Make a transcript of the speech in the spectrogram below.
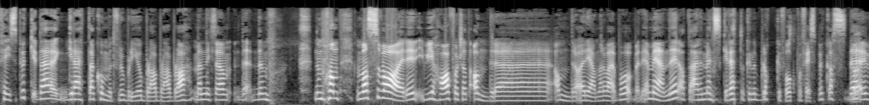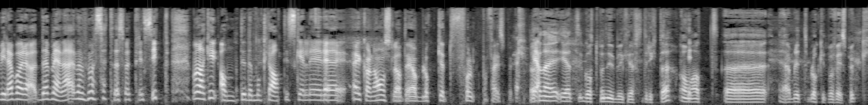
Facebook Det er greit det har kommet for å bli og bla, bla, bla. Men liksom det, det må når man, når man, svarer Vi har fortsatt andre, andre, arenaer å være på, men jeg mener at det er en menneskerett å kunne blokke folk på Facebook. Ass. Det vil jeg bare, det mener jeg. Vi må sette det som et prinsipp. Man er ikke antidemokratisk eller Jeg, jeg kan avsløre at jeg har blokket folk på Facebook. Da kan jeg gi et godt, men ubekreftet rykte om at uh, jeg er blitt blokket på Facebook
